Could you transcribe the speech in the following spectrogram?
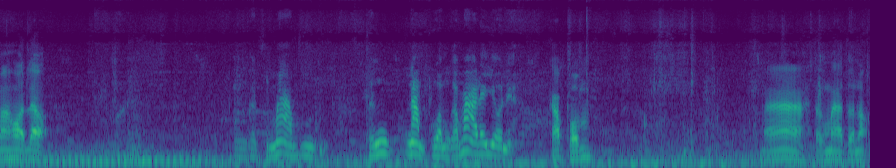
มาฮอดแล้วมันก็สิมาถึงน้ำท่วมก็มาได้โยเนี่ยครับผม มาต้องมาตัวเนาะ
